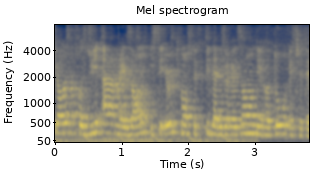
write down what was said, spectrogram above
qui ont leurs produits à la maison et c'est eux qui vont s'occuper de la livraison, des retours, etc.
